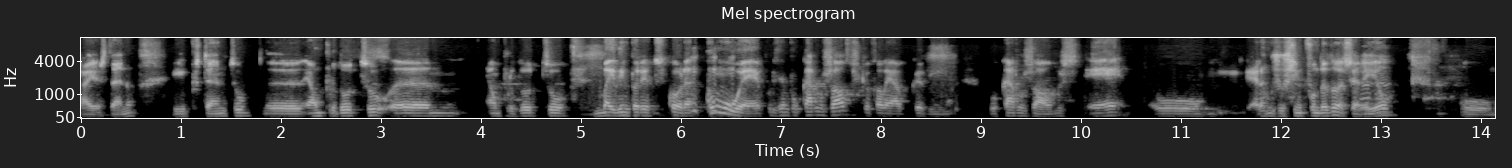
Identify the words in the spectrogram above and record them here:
já este ano, e portanto uh, é um produto é um produto made in paredes de cora, como é, por exemplo, o Carlos Alves, que eu falei há bocadinho, o Carlos Alves é o, éramos os cinco fundadores, era uhum. eu, o,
